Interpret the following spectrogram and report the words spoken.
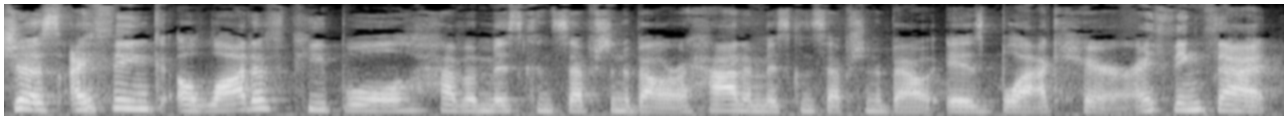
just I think a lot of people have a misconception about or had a misconception about is black hair. I think that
